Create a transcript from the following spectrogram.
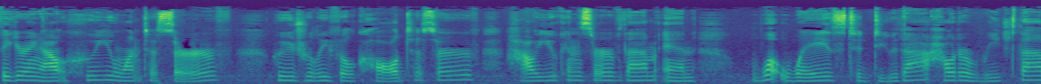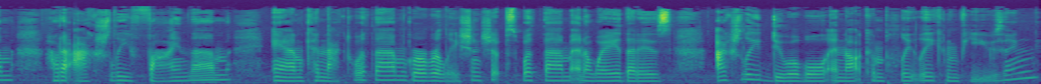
figuring out who you want to serve, who you truly feel called to serve, how you can serve them, and what ways to do that, how to reach them, how to actually find them and connect with them, grow relationships with them in a way that is actually doable and not completely confusing.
